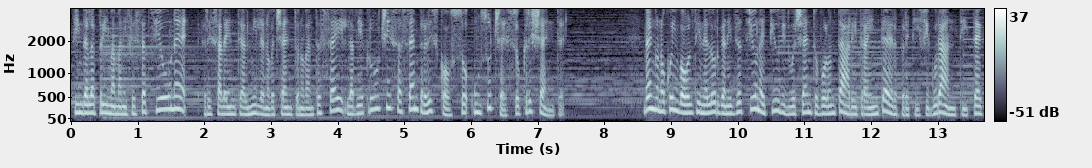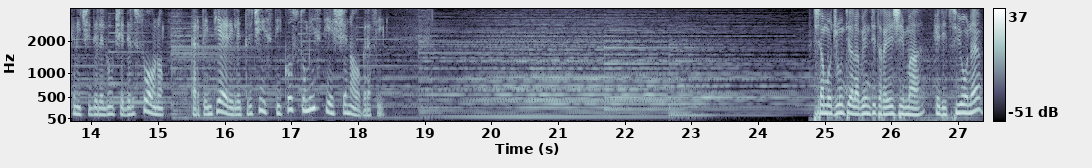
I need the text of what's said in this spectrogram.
Fin dalla prima manifestazione, risalente al 1996, la Via Crucis ha sempre riscosso un successo crescente. Vengono coinvolti nell'organizzazione più di 200 volontari tra interpreti, figuranti, tecnici delle luci e del suono, carpentieri, elettricisti, costumisti e scenografi. Siamo giunti alla ventitreesima edizione,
